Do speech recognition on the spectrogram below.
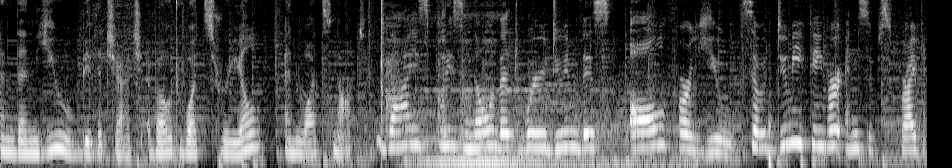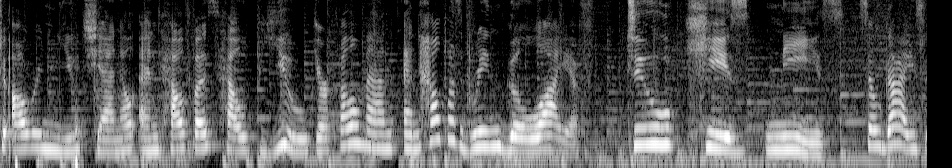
And then you be the judge about what's real and what's not. Guys, please know that we're doing this all for you. So do me a favor and subscribe to our new channel and help us help you, your fellow man, and help us bring Goliath to his knees. So guys,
